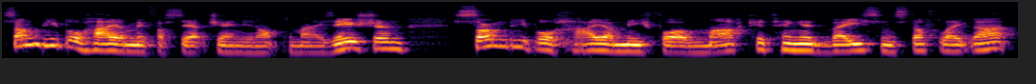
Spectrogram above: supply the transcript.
Some people hire me for search engine optimization, some people hire me for marketing advice and stuff like that.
